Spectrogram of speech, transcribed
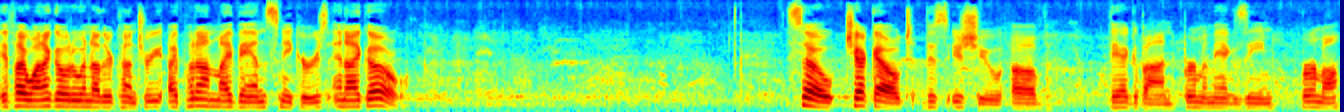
if I want to go to another country, I put on my van sneakers and I go. So, check out this issue of Vagabond, Burma Magazine. Burma,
